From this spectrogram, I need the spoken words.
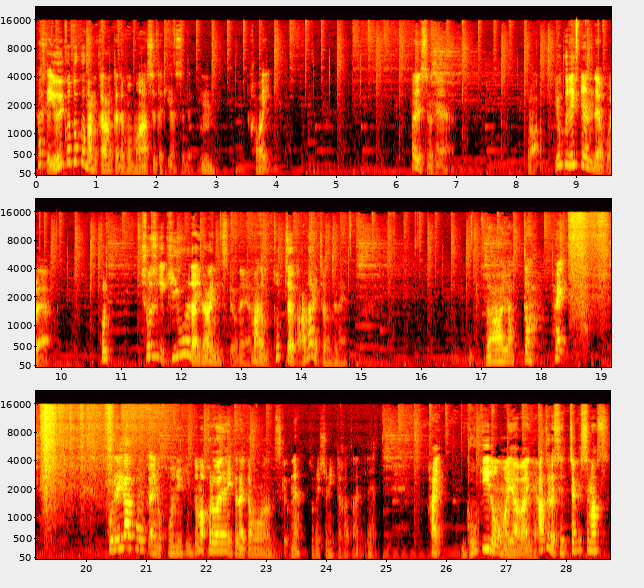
確か、ゆいこ特番かなんかでも回してた気がする。うん。可愛い。可愛いですよね。ほら。よくできてんだよ、これ。これ、正直キーホルダーいらないんですけどね。まあでも取っちゃうと穴開いちゃうんでね。ああ、やった。はい。これが今回の購入品と、まあこれはね、いただいたものなんですけどね。その一緒に行った方にね。はい。ゴキドンはやばいね。後で接着します。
